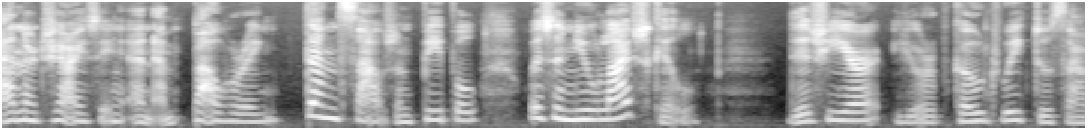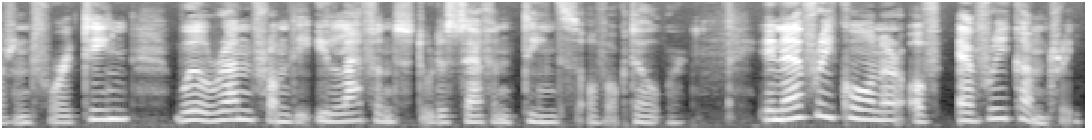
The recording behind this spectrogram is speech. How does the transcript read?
energizing and empowering 10,000 people with a new life skill. This year, Europe Code Week 2014 will run from the 11th to the 17th of October. In every corner of every country,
